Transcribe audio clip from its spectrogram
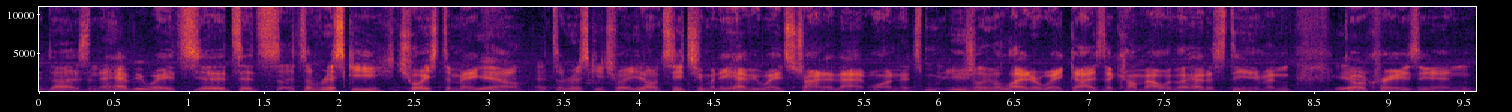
It does. And the heavyweights, it's it's it's a risky choice to make. Yeah. Though. It's a risky choice. You don't see too many heavyweights trying to that one. It's usually the lighter weight guys that come out with a head of steam and yeah. go crazy. And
